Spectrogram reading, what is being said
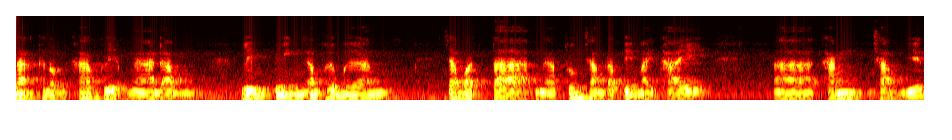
ณถนนข้าวเกลียบงาดำริมปิงอำเภอเมือง จังหวัดตากนะครับ ช่วงฉ่ำรับปีใหม่ไทย ทั้งฉ่ำเย็น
